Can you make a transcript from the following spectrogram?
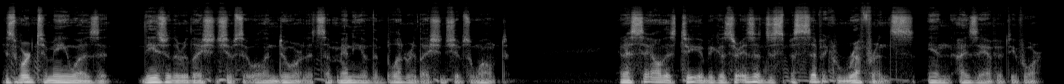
His word to me was that these are the relationships that will endure, that so many of the blood relationships won't. And I say all this to you because there is a specific reference in Isaiah 54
